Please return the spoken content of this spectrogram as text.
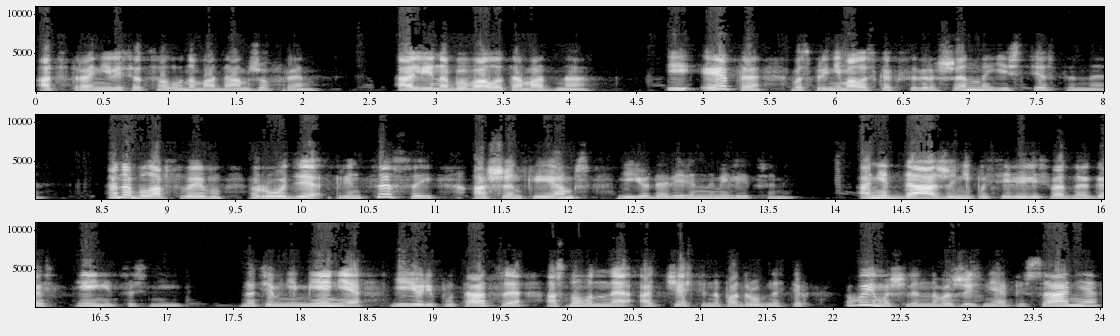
отстранились от салона мадам Жофрен. Алина бывала там одна, и это воспринималось как совершенно естественное. Она была в своем роде принцессой, а Шенк и Эмс ее доверенными лицами. Они даже не поселились в одной гостинице с ней, но тем не менее ее репутация, основанная отчасти на подробностях вымышленного жизнеописания,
